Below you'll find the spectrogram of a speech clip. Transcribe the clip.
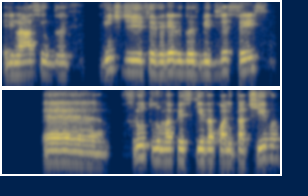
ele nasce em 20 de fevereiro de 2016, é, fruto de uma pesquisa qualitativa,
